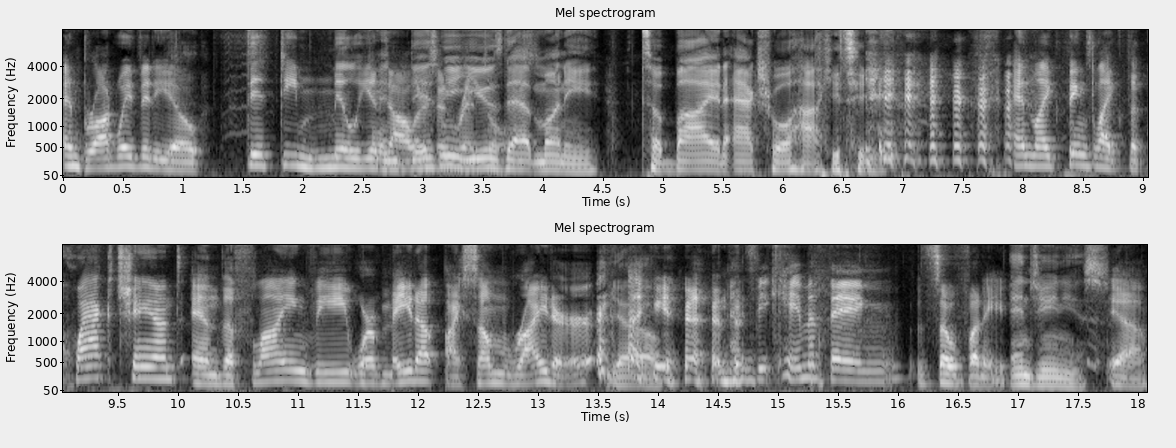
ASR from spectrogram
and broadway video 50 million And dollars Disney in rentals. used that money to buy an actual hockey team. and like things like the quack chant and the flying V were made up by some writer. Yeah. and and became a thing. it's so funny. Ingenious. Yeah.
